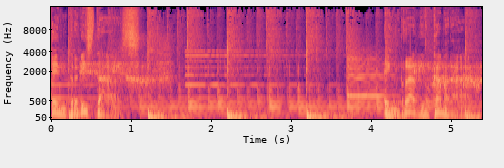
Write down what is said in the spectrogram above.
Entrevistas en Radio Cámara.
